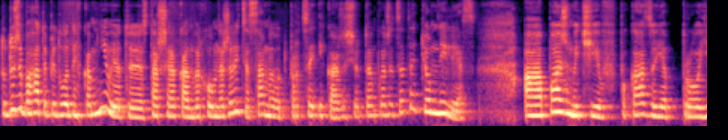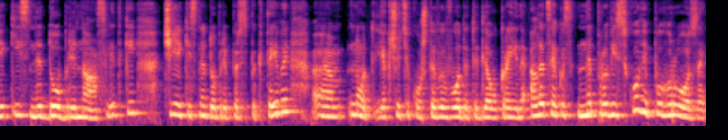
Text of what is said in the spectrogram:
Тут дуже багато підводних камнів. І от е, старший аркан Верховна Жриця саме от про це і каже, що там каже, це те темний ліс. А паж мечів показує про якісь недобрі наслідки чи якісь недобрі перспективи. Ем, ну, от, якщо ці кошти виводити для України, але це якось не про військові погрози.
